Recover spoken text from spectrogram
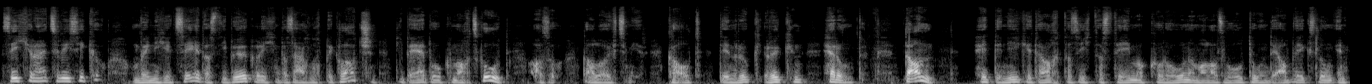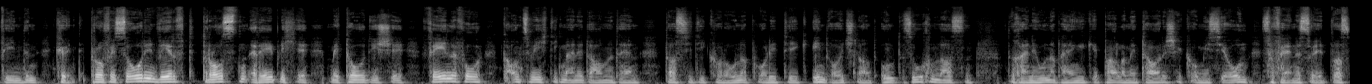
Sicherheitsrisiko. Und wenn ich jetzt sehe, dass die Bürgerlichen das auch noch beklatschen, die Baerbock macht's gut, also da läuft's mir kalt den Rücken herunter. Dann hätte nie gedacht, dass ich das Thema Corona mal als wohltuende Abwechslung empfinden könnte. Professorin wirft Drosten erhebliche methodische Fehler vor. Ganz wichtig, meine Damen und Herren, dass Sie die Corona-Politik in Deutschland untersuchen lassen durch eine unabhängige parlamentarische Kommission. Sofern es so etwas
